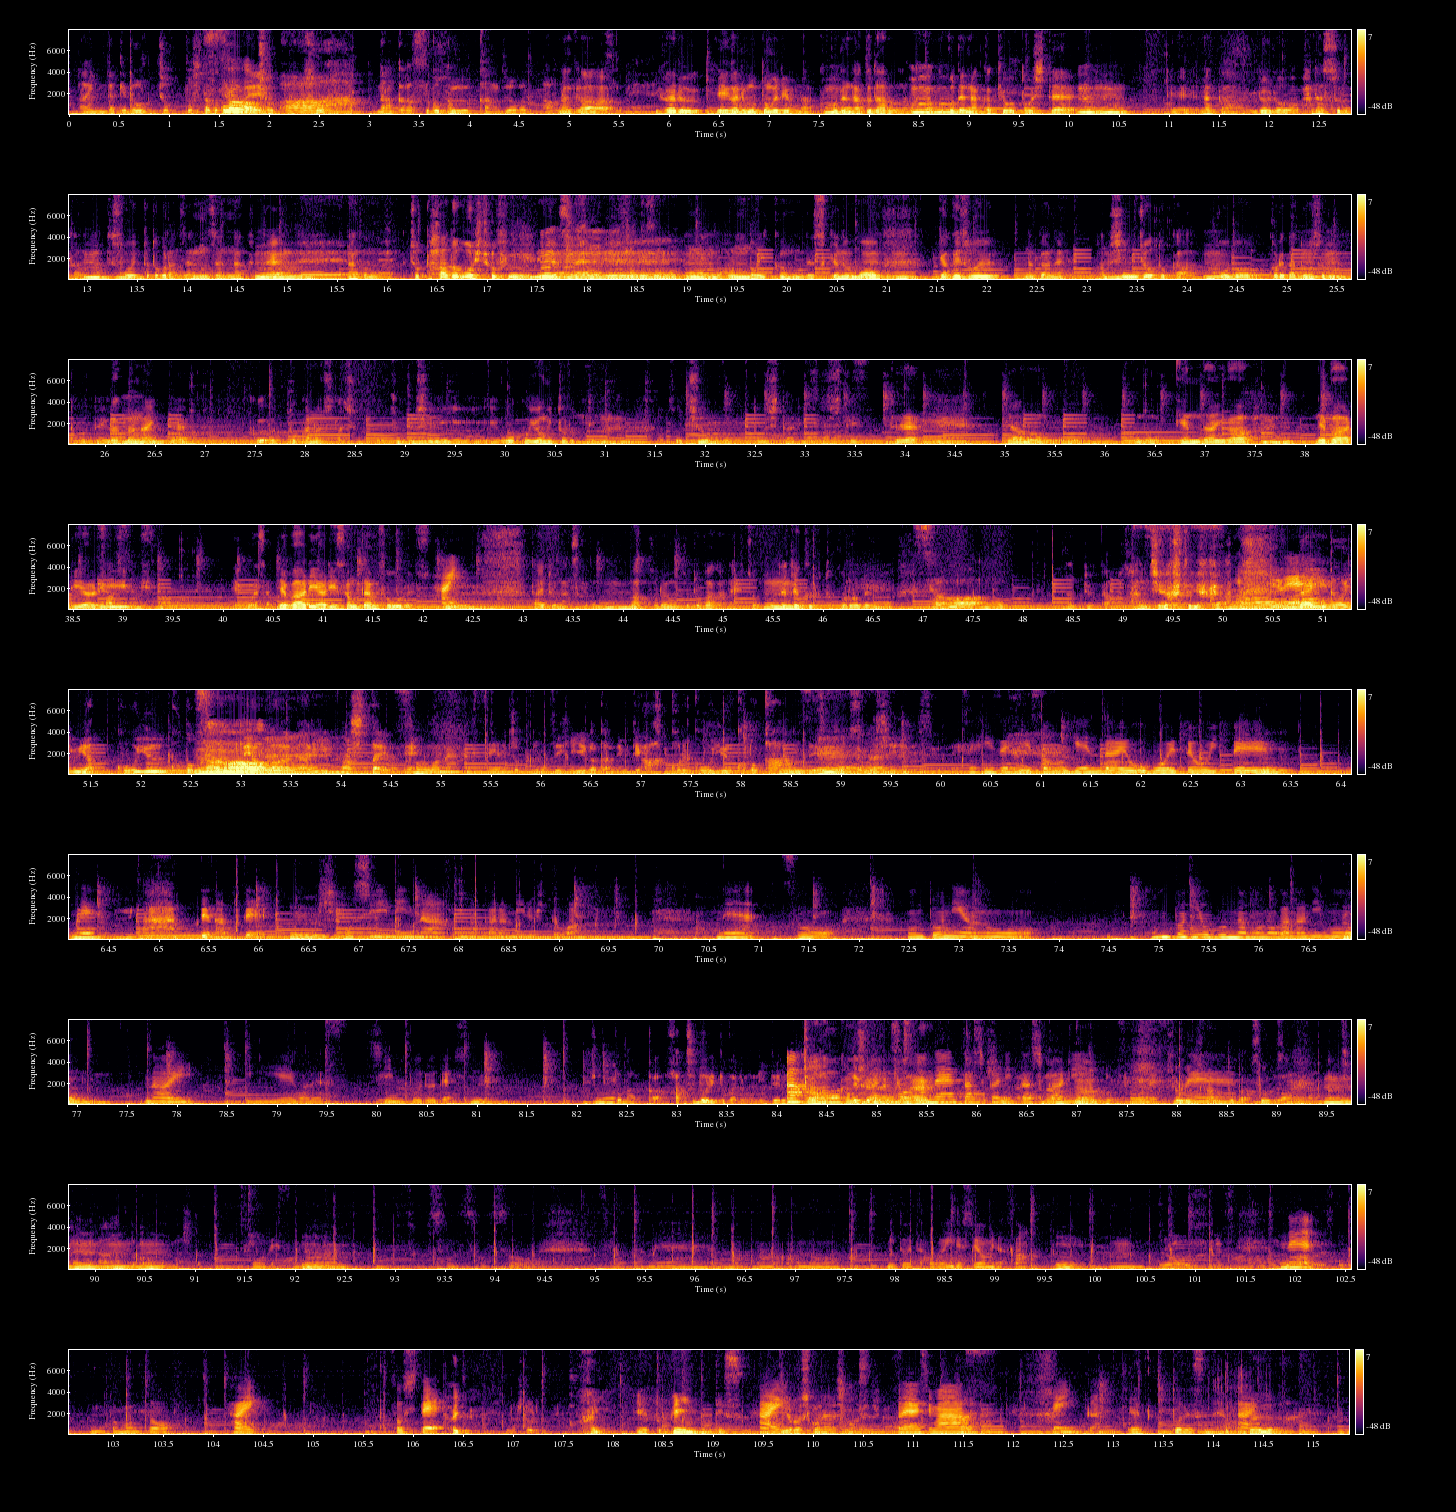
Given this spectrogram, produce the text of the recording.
ないんだけどちょっとしたところでそう。ああなんかすごく感情が溢なんれてるんでかすよね。いわゆる映画に求めるような、ここで泣くだろうなとか、うん。ここでなんか共闘して、うんうん。えーなんかいろいろ話するだろうなって、うんそういったところは全然なくて、うんなんかもうちょっとハードボイルド風にですね、うんうん。うんうんどんどん行くんですけども、うんうん逆にそういうなんかねあの心情とかうん。行動、これがどうするってことを描かないんで、ぐーっと彼女たちのこう気持ちをこう読み取るっていうかね、そっちの方に没頭したりしていって。であのこの現代がうん「ネバーリアリーえごめんなさい「ネバーリアリーサムタイムスオーレス」ってはい。いうタイトルなんですけども、うん。まあこれの言葉がねちょっと出てくるところでも、もうなんていうかパンチ力というか。現代の意味はこういうことか。ってなりましたよね。そうなんですよ。ちょっとぜひ映画館で見てあこれこういうことかうん。って思ってほしいですよね。ぜひぜひその現代を覚えておいて、うん。ね。うん。ってなってうん。ほしいみんな今から見る人は。ねそう。本当にあの本当に余分なものが何もうん。ない、シンプルで、うん。ちょっとなんかハチドリとかにも似てるあのかなってかもしれなるほどですね。ね。確かに確かに、うん。そうです距ね離感とかそうですねなんか近いかなとか思いました。そうですね、うん。そうそうそう。そうだね。まあまああの見といた方がいいですよ皆さん。うん。うん。これはおすすめです。僕も良かったですこほんとほんとはい。そして。はい。れもう一人はい、えっ、とペインです、はい。よろしくお願いします。お願いします、はい。ペインくん。えっとですね、はい。僕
